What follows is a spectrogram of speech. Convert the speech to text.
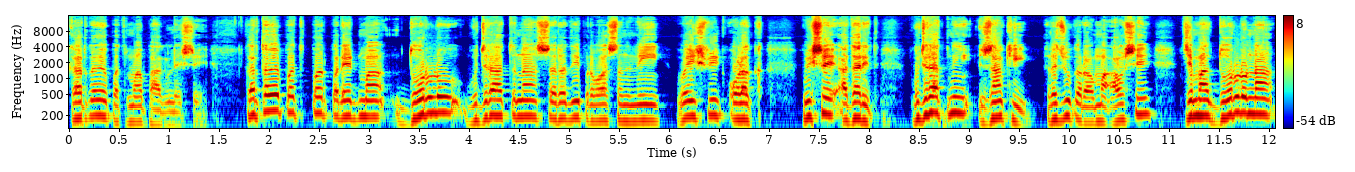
કર્તવ્ય પથમાં ભાગ લેશે. કર્તવ્ય પથ પર પરેડમાં ધોરડો ગુજરાતના સરહદી પ્રવાસનની વૈશ્વિક ઓળખ વિષય આધારિત ગુજરાતની ઝાંખી રજૂ કરવામાં આવશે, જેમાં ધોરડોના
